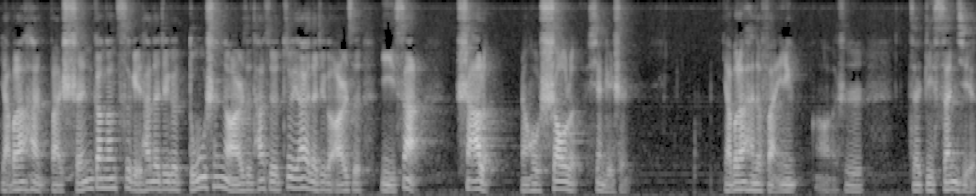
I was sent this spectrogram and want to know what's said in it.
亚伯拉罕把神刚刚赐给他的这个独生的儿子，他所最爱的这个儿子以撒杀了，然后烧了献给神。亚伯拉罕的反应。啊，是在第三节，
